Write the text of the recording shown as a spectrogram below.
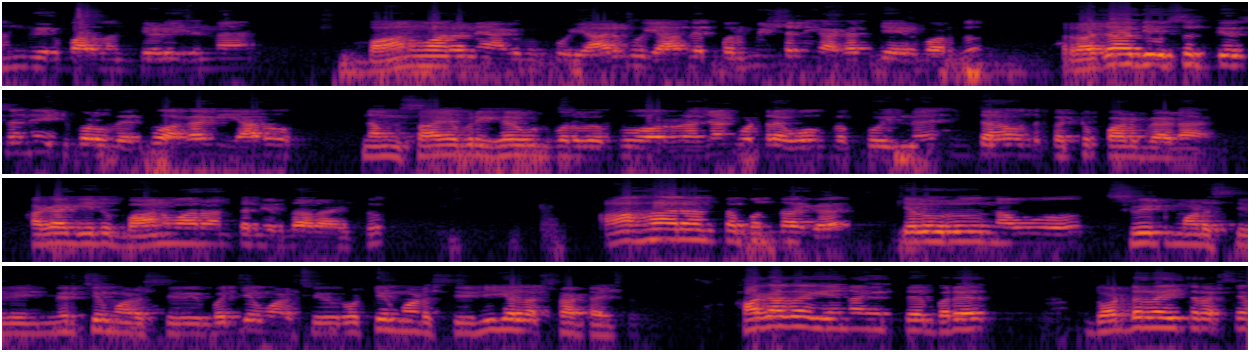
ಹಂಗ ಇರಬಾರ್ದು ಅಂತೇಳಿ ಇದನ್ನ ಭಾನುವಾರನೇ ಆಗಬೇಕು. ಯಾರಿಗೂ ಯಾವುದೇ ಪರ್ಮಿಷನ್ಗೆ ಅಗತ್ಯ ಇರಬಾರ್ದು. ರಜಾ ದಿವಸದ ದಿವಸನೇ ಇಟ್ಕೊಳ್ಬೇಕು. ಹಾಗಾಗಿ ಯಾರು ನಮ್ ಸಾಹೇಬ್ರಿಗೆ ಹೇಳ್ಬಿಟ್ಟು ಬರ್ಬೇಕು, ಅವ್ರು ರಜಾ ಕೊಟ್ರೆ ಹೋಗ್ಬೇಕು, ಇನ್ನ ಇಂತಹ ಒಂದು ಕಟ್ಟುಪಾಡು ಬೇಡ. ಹಾಗಾಗಿ ಇದು ಭಾನುವಾರ ಅಂತ ನಿರ್ಧಾರ ಆಯ್ತು. ಆಹಾರ ಅಂತ ಬಂದಾಗ ಕೆಲವರು ನಾವು ಸ್ವೀಟ್ ಮಾಡಿಸ್ತೀವಿ, ಮಿರ್ಚಿ ಮಾಡಿಸ್ತೀವಿ, ಬಜ್ಜಿ ಮಾಡಿಸ್ತೀವಿ, ರೊಟ್ಟಿ ಮಾಡಿಸ್ತೀವಿ, ಹೀಗೆಲ್ಲ ಸ್ಟಾರ್ಟ್ ಆಯ್ತು. ಹಾಗಾದಾಗ ಏನಾಗುತ್ತೆ? ಬರೇ ದೊಡ್ಡ ರೈತರಷ್ಟೇ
